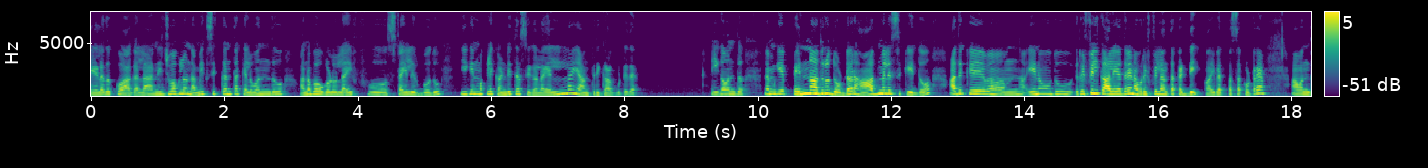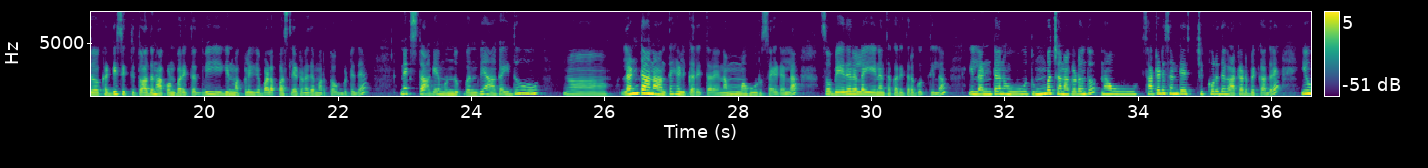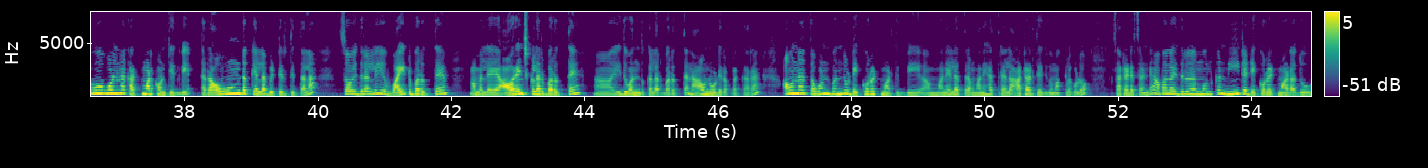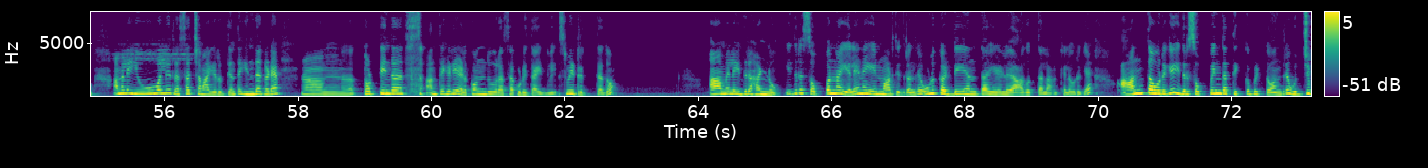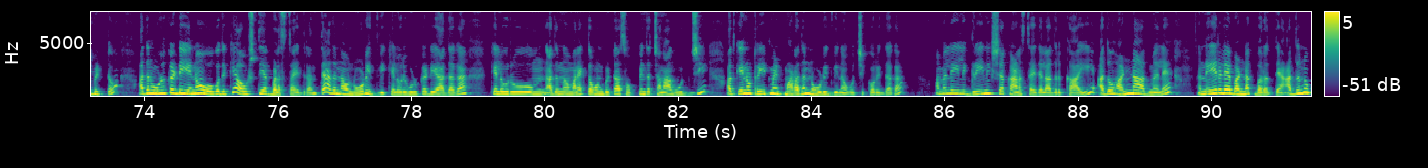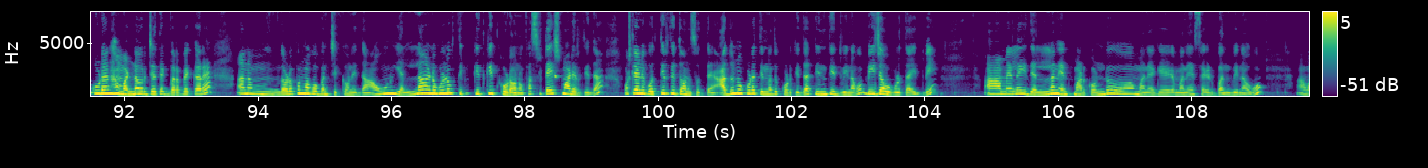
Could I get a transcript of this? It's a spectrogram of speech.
ಹೇಳೋದಕ್ಕೂ ಆಗಲ್ಲ. ನಿಜವಾಗ್ಲೂ ನಮಗೆ ಸಿಕ್ಕಂಥ ಕೆಲವೊಂದು ಅನುಭವಗಳು, ಲೈಫ್ ಸ್ಟೈಲ್ ಇರ್ಬೋದು, ಈಗಿನ ಮಕ್ಕಳಿಗೆ ಖಂಡಿತ ಸಿಗಲ್ಲ. ಎಲ್ಲ ಯಾಂತ್ರಿಕ ಆಗಿಬಿಟ್ಟಿದೆ. ಈಗ ಒಂದು ನಮಗೆ ಪೆನ್ ಆದರೂ ದೊಡ್ಡವ್ರು ಆದಮೇಲೆ ಸಿಕ್ಕಿದ್ದು, ಅದಕ್ಕೆ ಏನೋದು, ರಿಫಿಲ್ ಖಾಲಿ ಆದರೆ ನಾವು ರಿಫಿಲ್ ಅಂತ ಕಡ್ಡಿ ಐವತ್ತು ಪಸ ಕೊಟ್ಟರೆ ಒಂದು ಕಡ್ಡಿ ಸಿಕ್ತಿತ್ತು. ಅದನ್ನು ಹಾಕೊಂಡು ಬರಿತಿದ್ವಿ ಈಗಿನ ಮಕ್ಕಳಿಗೆ ಬಳಪ, ಸ್ಲೇಟ್ ಅನ್ನೋದೇ ಮರ್ತೋಗ್ಬಿಟ್ಟಿದೆ. ನೆಕ್ಸ್ಟ್ ಹಾಗೆ ಮುಂದಕ್ಕೆ ಬಂದ್ವಿ. ಆಗ ಇದು ಲಂಟಾನ ಅಂತ ಹೇಳಿ ಕರೀತಾರೆ ನಮ್ಮ ಊರು ಸೈಡೆಲ್ಲ ಸೊ ಬೇರೆಯವರೆಲ್ಲ ಏನಂತ ಕರೀತಾರೆ ಗೊತ್ತಿಲ್ಲ. ಈ ಲಂಟನ್ ಹೂವು ತುಂಬ ಚೆನ್ನಾಗಿಡೋದು ನಾವು ಸಾಟರ್ಡೆ ಸಂಡೇ ಚಿಕ್ಕವರಿದ್ದಾಗ ಆಟ ಆಡಬೇಕಾದ್ರೆ ಈ ಹೂಗಳನ್ನ ಕಟ್ ಮಾಡ್ಕೊತಿದ್ವಿ. ರೌಂಡಕ್ಕೆಲ್ಲ ಬಿಟ್ಟಿರ್ತಿತ್ತಲ್ಲ. ಸೊ ಇದರಲ್ಲಿ ವೈಟ್ ಬರುತ್ತೆ. ಆಮೇಲೆ ಆರೆಂಜ್ ಕಲರ್ ಬರುತ್ತೆ. ಇದು ಒಂದು ಕಲರ್ ಬರುತ್ತೆ. ನಾವು ನೋಡಿರೋ ಪ್ರಕಾರ. ಅವನ್ನ ತೊಗೊಂಡು ಬಂದು ಡೆಕೋರೇಟ್ ಮಾಡ್ತಿದ್ವಿ. ಮನೇಲಿ ಹತ್ರ, ಮನೆ ಹತ್ರ ಎಲ್ಲ ಆಟ ಆಡ್ತಾಯಿದ್ವಿ ಮಕ್ಳುಗಳು ಸಾಟರ್ಡೆ ಸಂಡೇ ಆವಾಗ ಇದ್ರ ಮೂಲಕ ನೀಟಾಗಿ ಡೆಕೋರೇಟ್ ಮಾಡೋದು. ಆಮೇಲೆ ಇವಲ್ಲಿ ರಸ ಚೆನ್ನಾಗಿರುತ್ತೆ ಅಂತ ಹಿಂದೆಗಡೆ ತೊಟ್ಟಿಂದ ಅಂತ ಹೇಳಿ ಎಳ್ಕೊಂಡು ರಸ ಕುಡಿತಾ ಇದ್ವಿ. ಸ್ವೀಟ್ ಅದು. ಆಮೇಲೆ ಇದರ ಹಣ್ಣು. ಇದರ ಸೊಪ್ಪನ್ನು ಎಲೆನ ಏನು ಮಾಡ್ತಿದ್ರು ಅಂದರೆ ಉಳ್ಕಡ್ಡಿ ಅಂತ ಹೇಳಿ ಆಗುತ್ತಲ್ಲ ಕೆಲವರಿಗೆ. ಅಂಥವ್ರಿಗೆ ಇದ್ರ ಸೊಪ್ಪಿಂದ ತಿಕ್ಕಿಬಿಟ್ಟು ಅಂದರೆ ಉಜ್ಜಿಬಿಟ್ಟು ಅದನ್ನು ಉಳ್ಕಡ್ಡಿ ಏನೋ ಹೋಗೋದಕ್ಕೆ ಔಷಧಿಯಾಗಿ ಬಳಸ್ತಾ ಇದ್ರಂತೆ. ಅದನ್ನು ನಾವು ನೋಡಿದ್ವಿ. ಕೆಲವ್ರಿಗೆ ಉಳ್ಕಡ್ಡಿ ಆದಾಗ ಕೆಲವರು ಅದನ್ನು ಮನೆಗೆ ತೊಗೊಂಡ್ಬಿಟ್ಟು ಆ ಸೊಪ್ಪಿಂದ ಚೆನ್ನಾಗಿ ಉಜ್ಜಿ ಅದಕ್ಕೇನೋ ಟ್ರೀಟ್ಮೆಂಟ್ ಮಾಡೋದನ್ನು ನೋಡಿದ್ವಿ ನಾವು ಚಿಕ್ಕವರಿದ್ದಾಗ ಆಮೇಲೆ ಇಲ್ಲಿ ಗ್ರೀನಿಶ್ ಆಗಿ ಕಾಣಿಸ್ತಾ ಇದೆಯಲ್ಲ ಅದ್ರ ಕಾಯಿ, ಅದು ಹಣ್ಣಾದಮೇಲೆ ನೇರಳೆ ಬಣ್ಣಕ್ಕೆ ಬರುತ್ತೆ. ಅದನ್ನು ಕೂಡ ನಮ್ಮ ಅಣ್ಣವ್ರ ಜೊತೆಗೆ ಬರ್ಬೇಕಾದ್ರೆ ನಮ್ಮ ದೊಡ್ಡಪ್ಪನ ಮಗ ಒಬ್ಬನ ಚಿಕ್ಕವನಿದ್ದ, ಅವನು ಎಲ್ಲ ಹಣ್ಣುಗಳ್ನು ತಿಕ್ ಕಿತ್ ಕಿತ್ ಕೊಡೋನು. ಫಸ್ಟ್ ಟೇಸ್ಟ್ ಮಾಡಿರ್ತಿದ್ದ ಮೋಸ್ಟ್ಲಿ ಅವನಿಗೆ ಗೊತ್ತಿರ್ತಿತ್ತು ಅನಿಸುತ್ತೆ. ಅದನ್ನು ಕೂಡ ತಿನ್ನೋದಕ್ಕೆ ಕೊಡ್ತಿದ್ದ, ತಿಂತಿದ್ವಿ ನಾವು, ಬೀಜ ಉಗುಳ್ತಾ ಇದ್ವಿ. ಆಮೇಲೆ ಇದೆಲ್ಲ ನೆನ್ಪು ಮಾಡಿಕೊಂಡು ಮನೆಗೆ, ಮನೆ ಸೈಡ್ ಬಂದ್ವಿ ನಾವು.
